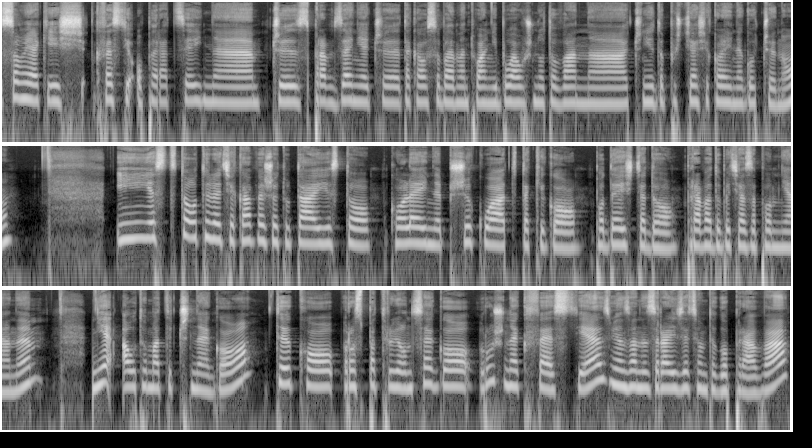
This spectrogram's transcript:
są jakieś kwestie operacyjne, czy sprawdzenie, czy taka osoba ewentualnie była już notowana, czy nie dopuściła się kolejnego czynu. I jest to o tyle ciekawe, że tutaj jest to kolejny przykład takiego podejścia do prawa do bycia zapomnianym, nie automatycznego, tylko rozpatrującego różne kwestie związane z realizacją tego prawa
